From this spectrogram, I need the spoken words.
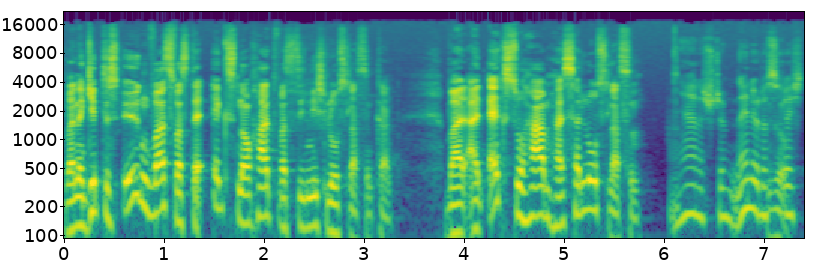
Weil dann gibt es irgendwas, was der Ex noch hat, was sie nicht loslassen kann. Weil ein Ex zu haben, heißt ja loslassen. ja, das stimmt. Nee, du hast So. recht.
